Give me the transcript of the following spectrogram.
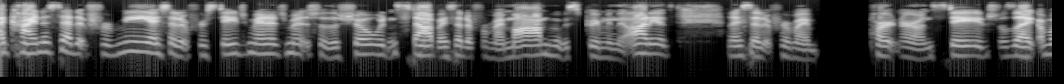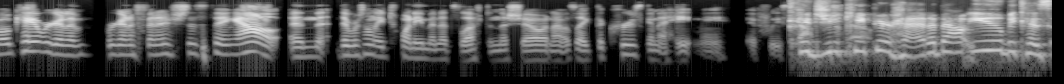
I kind of said it for me. I said it for stage management, so the show wouldn't stop. I said it for my mom, who was screaming in the audience, and I said it for my partner on stage. Was like, I'm okay. We're gonna we're gonna finish this thing out. And th- there was only 20 minutes left in the show, and I was like, the crew's gonna hate me if we. Could you show." keep your head about you? Because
